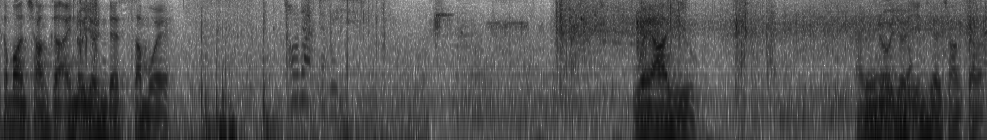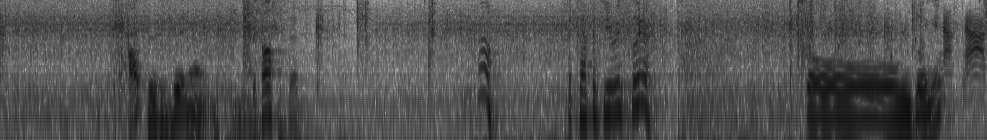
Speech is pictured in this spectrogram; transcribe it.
Come on, Chanka. I know you're in there somewhere. Drone activated. Where are you? I know you're in here, Chanka. House is dead, right? The house is dead. Oh, the cafeteria is clear. So we going in? Knock knock.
